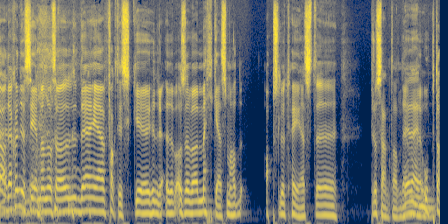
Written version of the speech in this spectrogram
ja, det kan du si, men altså, det er faktisk eh, 100, altså, Det var merket som hadde absolutt høyest uh, prosentandel opp, da.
